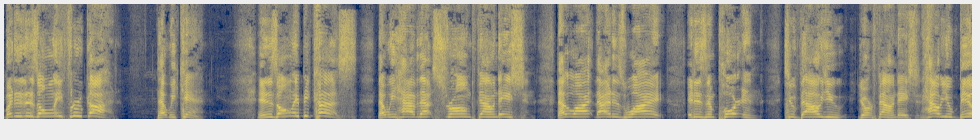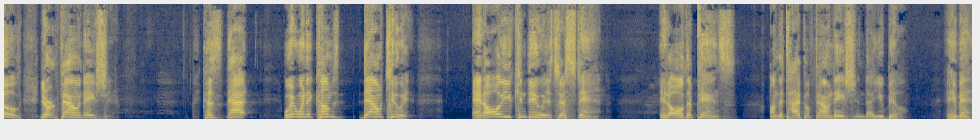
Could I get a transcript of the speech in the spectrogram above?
But it is only through God that we can. It is only because that we have that strong foundation. That why that is why it is important to value your foundation, how you build your foundation. Cuz that when it comes down to it and all you can do is just stand. It all depends on the type of foundation that you build. Amen.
